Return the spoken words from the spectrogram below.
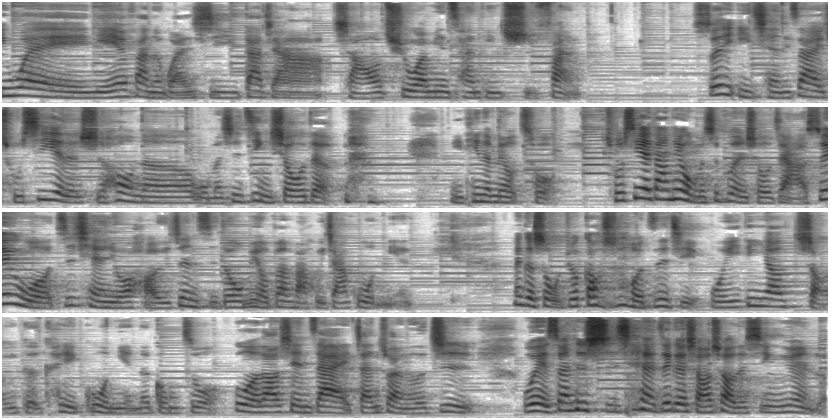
因为年夜饭的关系，大家想要去外面餐厅吃饭，所以以前在除夕夜的时候呢，我们是进修的。你听的没有错，除夕夜当天我们是不能休假，所以我之前有好一阵子都没有办法回家过年。那个时候我就告诉我自己，我一定要找一个可以过年的工作。过了到现在辗转而至，我也算是实现了这个小小的心愿了。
